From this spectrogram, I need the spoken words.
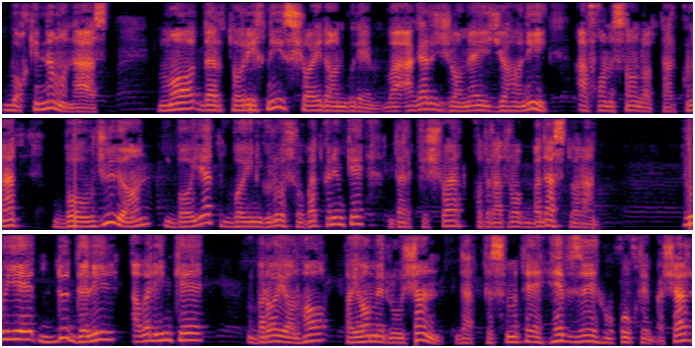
باقی نمانده است. ما در تاریخ نیز شاهد آن بودیم و اگر جامعه جهانی افغانستان را ترک کند با وجود آن باید با این گروه صحبت کنیم که در کشور قدرت را به دست دارند. روی دو دلیل اول این که برای آنها پیام روشن در قسمت حفظ حقوق بشر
